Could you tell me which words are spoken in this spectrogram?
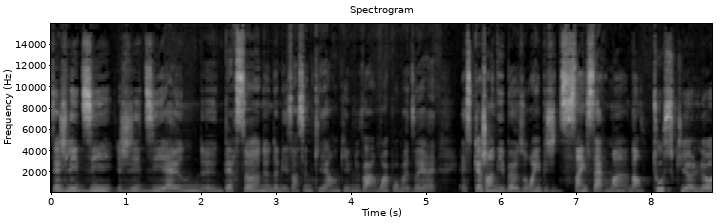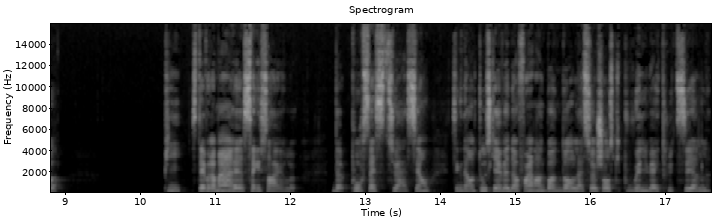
tu sais, je l'ai dit, j'ai dit à une, personne, une de mes anciennes clientes qui est venue vers moi pour me dire est-ce que j'en ai besoin? Puis j'ai dit sincèrement, dans tout ce qu'il y a là, puis c'était vraiment euh, sincère, pour sa situation, c'est que dans tout ce qu'il y avait d'offert dans le bundle, la seule chose qui pouvait lui être utile,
